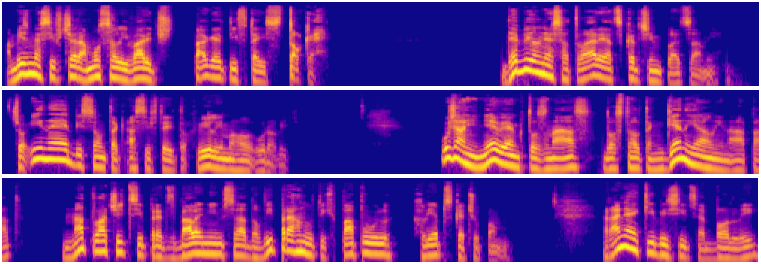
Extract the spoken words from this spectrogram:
a my sme si včera museli variť špagety v tej stoke. Debilne sa tváriac krčím plecami. Čo iné by som tak asi v tejto chvíli mohol urobiť. Už ani neviem, kto z nás dostal ten geniálny nápad natlačiť si pred zbalením sa do vyprahnutých papúľ chlieb s kečupom. Raňajky by síce bodli,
